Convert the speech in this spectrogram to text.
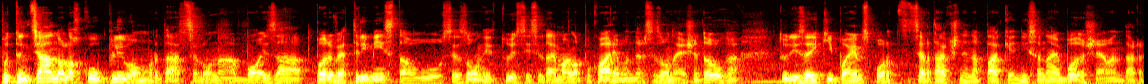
potencialno lahko vplival morda celo na boj za prve tri mesta v sezoni. Tu si sedaj malo pokvarjen, vendar sezona je še dolga. Tudi za ekipo M-Sport sicer takšne napake niso najboljše, vendar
